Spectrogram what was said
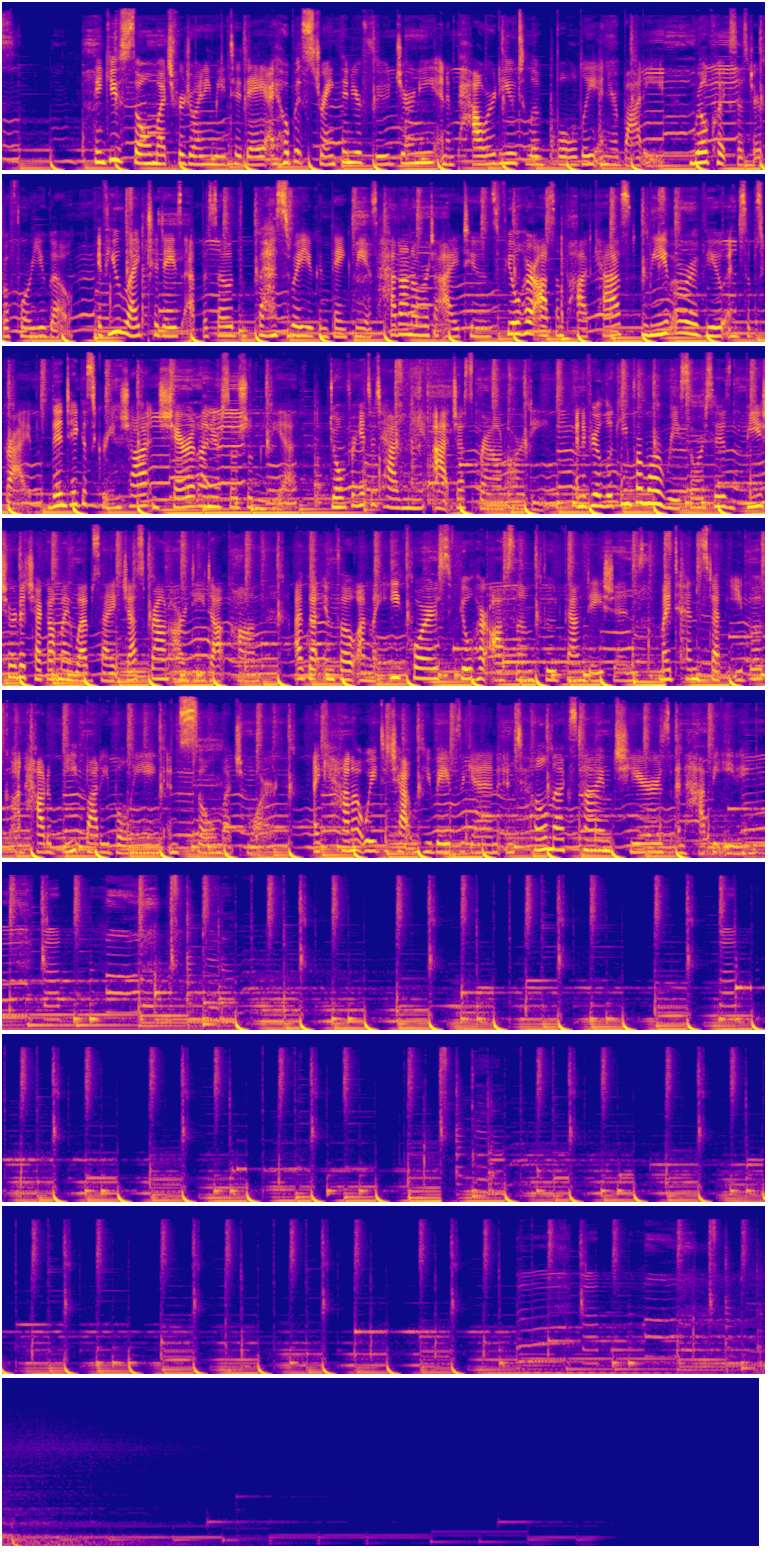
Thank you so much for joining me today. I hope it strengthened your food journey and empowered you to live boldly in your body. Real quick, sister, before you go, if you liked today's episode, the best way you can thank me is head on over to iTunes, Fuel Her Awesome Podcast, leave a review, and subscribe. Then take a screenshot and share it on your social media. Don't forget to tag me at Jess Brown RD. And if you're looking for more resources, be sure to check out my website, jessbrownrd.com. I've got info on my e course, Fuel Her Awesome Food Foundations, my 10 step ebook on how to beat body bullying, and so much more. I cannot wait to chat with you, babes, again. Until next time, cheers and happy eating.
